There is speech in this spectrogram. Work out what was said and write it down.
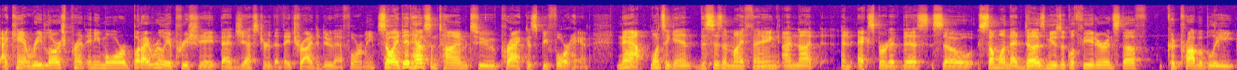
I can't read large print anymore, but I really appreciate that gesture that they tried to do that for me. So I did have some time to practice beforehand. Now, once again, this isn't my thing. I'm not an expert at this, so someone that does musical theater and stuff could probably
